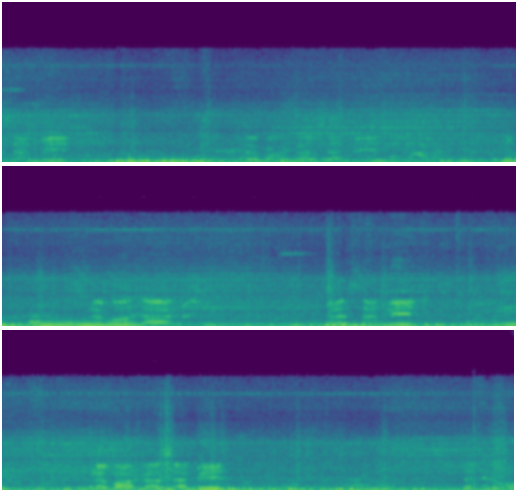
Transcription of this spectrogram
صاحب اے بارگا صاحب اے بارگا صاحب اے سنرو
